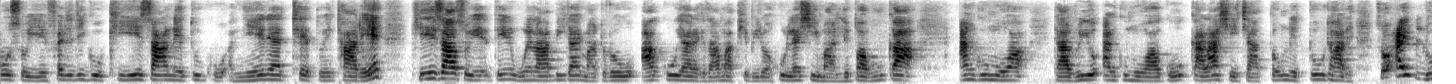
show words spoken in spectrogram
ဖို့ဆိုရင်ဖက်ဒရီကိုခီရေးစားနဲ့သူ့ကိုအမြဲတမ်းထည့်သွင်းထားတယ်ခီရေးစားဆိုရင်အသင်းဝင်လာပြီးတိုင်းမှာတော်တော်အားကိုးရတဲ့ကစားမဖြစ်ပြီးတော့အခုလက်ရှိမှာလီဗာပူးကအန်ဂူမိုဟာဒါရီယိုအန်ဂူမိုဟာကိုကာလာရှေချာ3နှစ်တိုးထားတယ်ဆိုတော့အဲ့လူ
